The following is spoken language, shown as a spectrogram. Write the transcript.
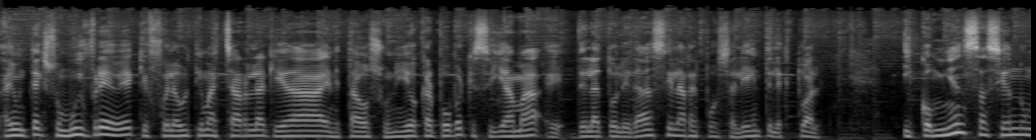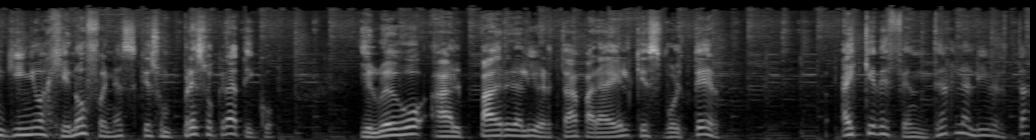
hay un texto muy breve que fue la última charla que da en Estados Unidos Karl Popper que se llama eh, De la tolerancia y la responsabilidad intelectual. Y comienza haciendo un guiño a Genófanes, que es un presocrático, y luego al padre de la libertad para él, que es Voltaire. Hay que defender la libertad.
